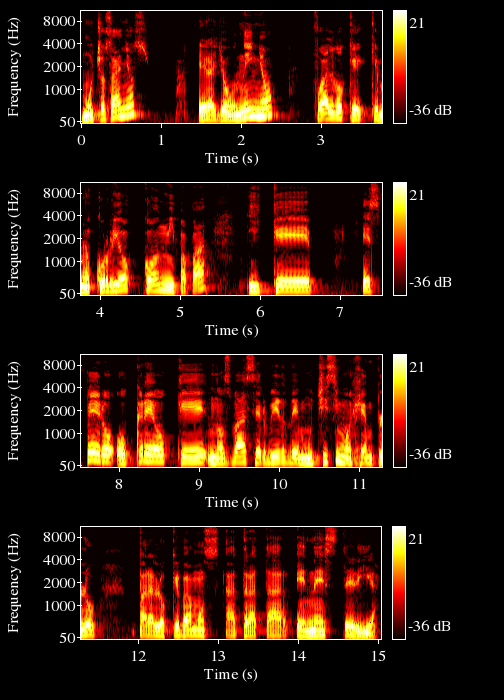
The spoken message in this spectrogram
muchos años. Era yo un niño. Fue algo que, que me ocurrió con mi papá y que espero o creo que nos va a servir de muchísimo ejemplo para lo que vamos a tratar en este día.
